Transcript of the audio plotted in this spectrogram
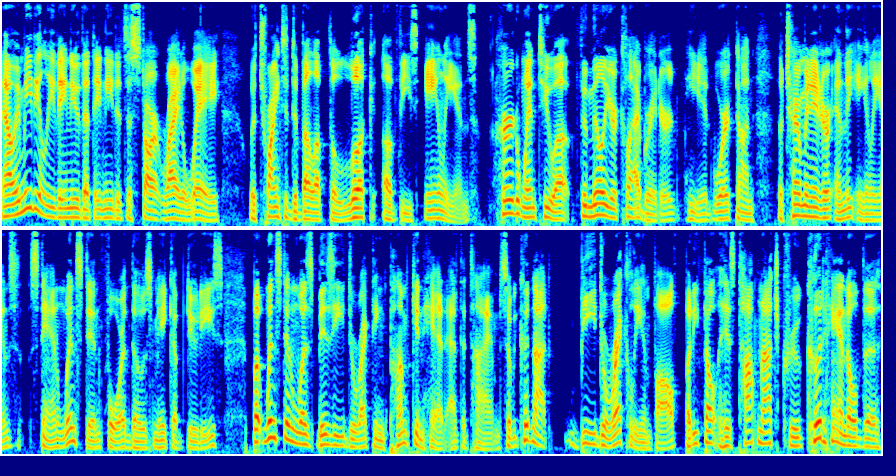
Now, immediately they knew that they needed to start right away with trying to develop the look of these aliens. Hurd went to a familiar collaborator. He had worked on The Terminator and the Aliens, Stan Winston, for those makeup duties. But Winston was busy directing Pumpkinhead at the time, so he could not be directly involved, but he felt his top notch crew could handle the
